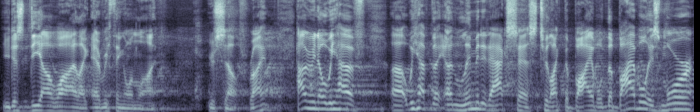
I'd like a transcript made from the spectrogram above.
You just DIY like everything online yourself, right? How we know we have uh, we have the unlimited access to like the Bible? The Bible is more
